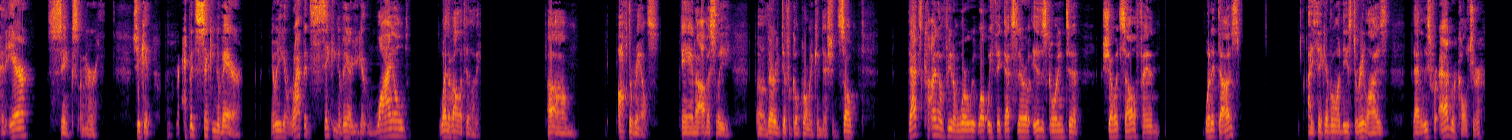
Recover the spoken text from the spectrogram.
And air sinks on Earth. So you get rapid sinking of air. And when you get rapid sinking of air, you get wild weather volatility um, off the rails. And obviously, uh, very difficult growing conditions. So that's kind of you know where we, what we think that scenario is going to show itself. And when it does, I think everyone needs to realize that at least for agriculture,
